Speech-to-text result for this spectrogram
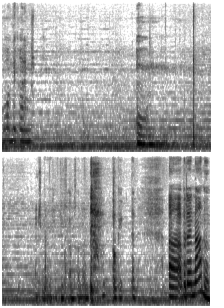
Wo waren wir gerade im Gespräch? Ähm. Entschuldigung, ich hab den Faden verloren. Okay, dann. Äh, aber dein Name,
